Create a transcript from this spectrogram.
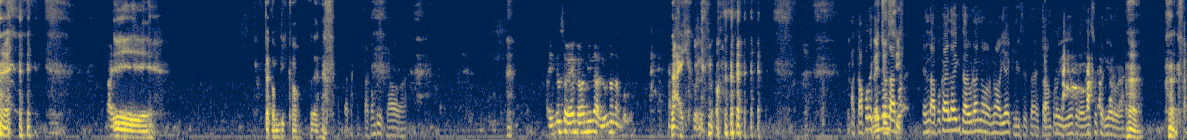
Y está complicado. Está, está complicado, ¿verdad? Ahí no se ve el ni la luna tampoco. Ay, joder, no. Acá, por ejemplo, hecho, en, la, sí. época- en la época de la dictadura no, no había eclipses, está- estaban prohibidos por orden superior, ¿verdad? Ajá.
